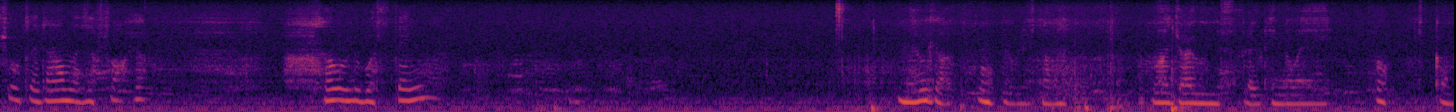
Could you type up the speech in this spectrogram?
Shorter down, there's a fire. That was a thing. And there we go. Oh, there down there. My drone's floating away. Oh, it's gone.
